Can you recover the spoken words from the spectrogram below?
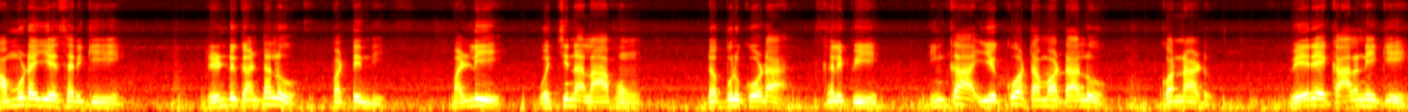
అమ్ముడయ్యేసరికి రెండు గంటలు పట్టింది. మళ్ళీ వచ్చిన లాభం డబ్బులు కూడా కలిపి ఇంకా ఎక్కువ టమాటాలు కొన్నాడు. వేరే కాలనీకి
